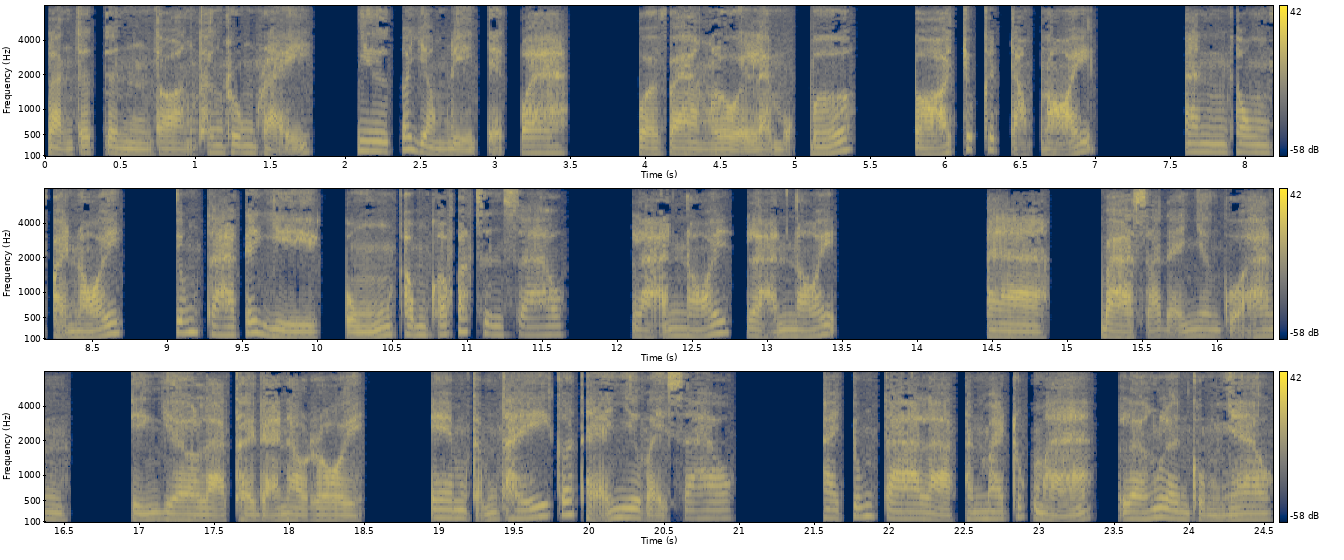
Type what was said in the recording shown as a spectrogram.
Lạnh tư tình toàn thân run rẩy như có dòng điện chạy qua, vội vàng lùi lại một bước, có chút kích động nói. Anh không phải nói, chúng ta cái gì cũng không có phát sinh sao, là anh nói, là anh nói. À, bà xã đại nhân của anh, hiện giờ là thời đại nào rồi, em cảm thấy có thể như vậy sao? Hai chúng ta là thanh mai trúc mã, lớn lên cùng nhau.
